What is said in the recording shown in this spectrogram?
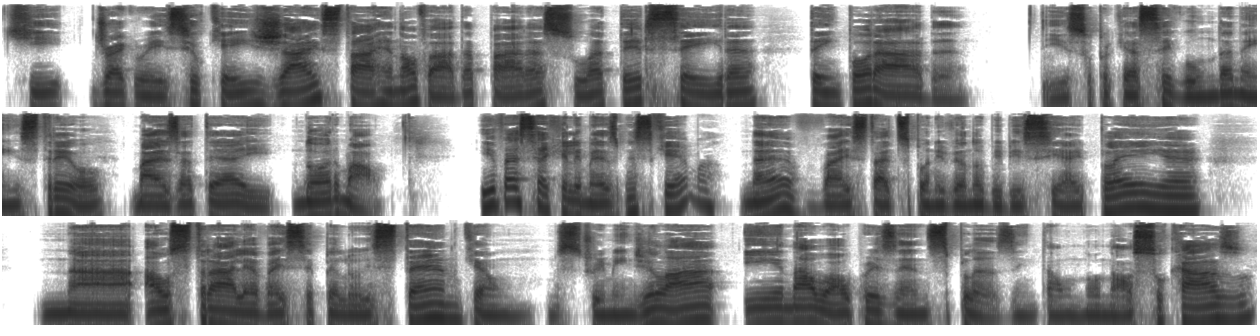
que Drag Race UK já está renovada para a sua terceira temporada. Isso porque a segunda nem estreou, mas até aí normal. E vai ser aquele mesmo esquema, né? Vai estar disponível no BBC iPlayer. Na Austrália vai ser pelo Stan, que é um streaming de lá, e na Wall Presents Plus. Então, no nosso caso,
